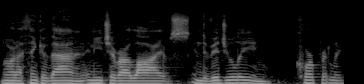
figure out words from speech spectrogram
Lord, I think of that in, in each of our lives, individually and corporately.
